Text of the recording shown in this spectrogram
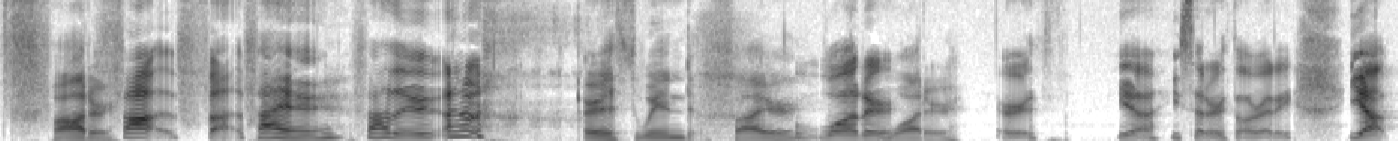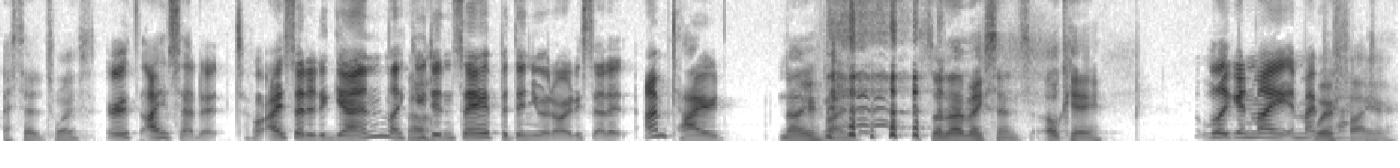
fodder, fa- fa- fire, father, I don't earth, wind, fire, water, water. earth. Yeah, you said earth already. Yeah, I said it twice. earth. I said it. I said it again, like Oh. you didn't say it, but then you had already said it. I'm tired. No, you're fine. so that makes sense. Okay, Like in my in my we're prac- fire.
